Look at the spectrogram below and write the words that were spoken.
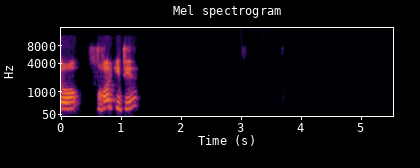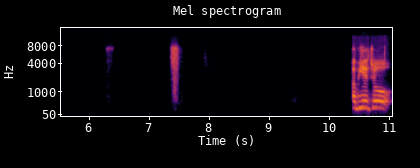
تو غور کیجیے اب یہ جو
